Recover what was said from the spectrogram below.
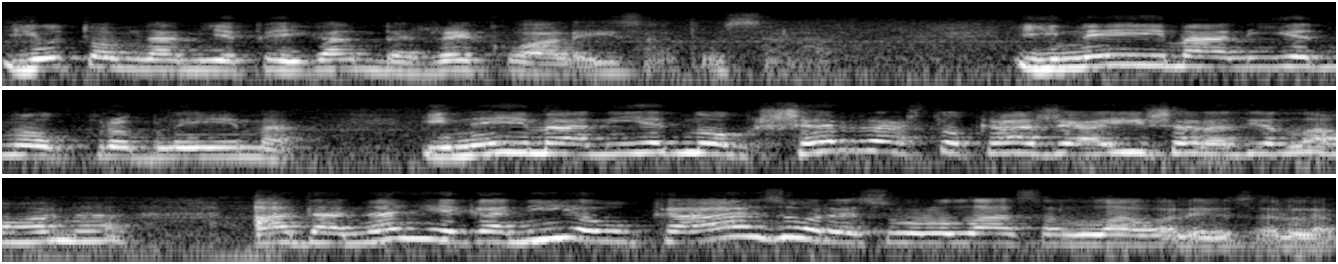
I o tom nam je pejgamber rekao, ali izadu salam. I ne ima ni jednog problema, i ne ima ni jednog šerra što kaže Aisha radijallahu anha, a da na njega nije ukazao Resulullah sallallahu alaihi sallam.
